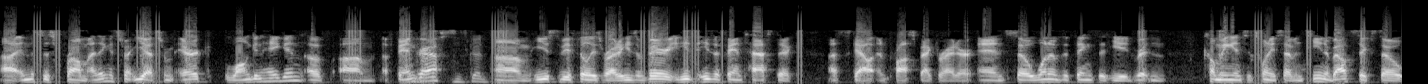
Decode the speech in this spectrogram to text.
uh, and this is from, I think it's from, yes, from Eric Longenhagen of, um, of Fangraphs. He's good. Um, he used to be a Phillies writer. He's a very, he's, he's a fantastic uh, scout and prospect writer. And so one of the things that he had written coming into 2017 about Sixto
